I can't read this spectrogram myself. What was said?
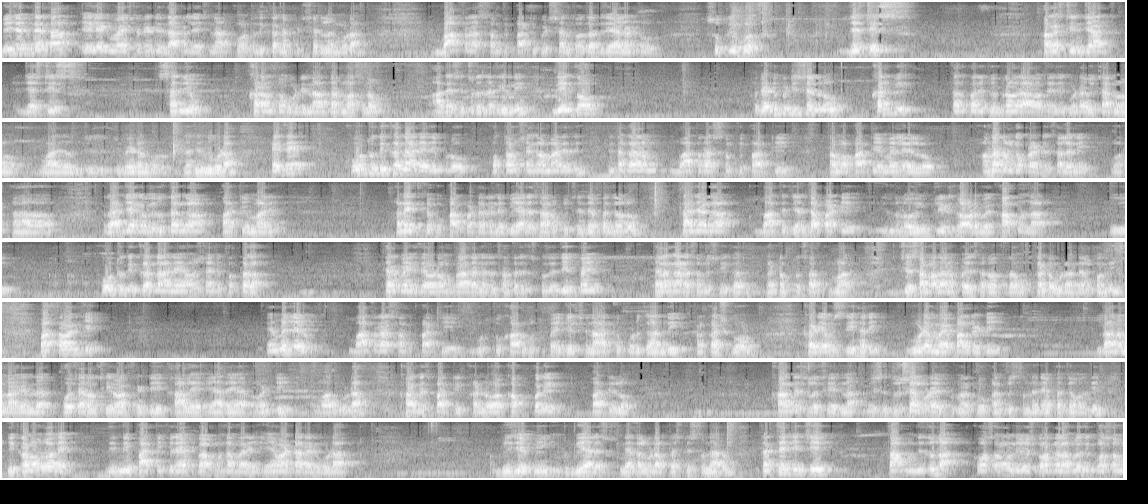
BJP నేత ఏలేటి మహేశ్వర్ రెడ్డి దాఖలు చేసిన కోర్టు ధిక్కరణ పిటిషన్లను కూడా భారత రాష్ట్ర సమితి పార్టీ పిటిషన్తో రద్దు చేయాలంటూ supreme court justice Augustine George justice Sanjiv కరంతో కూడిన ధర్మాసనం ఆదేశించడం జరిగింది. దీంతో రెండు పిటిషన్లు కలిపి తదుపరి ఫిబ్రవరి ఆరవ తేదీ కూడా విచారణ వాయిదా వేయడం కూడా జరిగింది కూడా. అయితే కోర్టు దిక్కన అనేది ఇప్పుడు కొత్త అంశంగా మారింది. ఇంతకాలం భారత రాష్ట్ర సమితి పార్టీ తమ పార్టీ ఎమ్మెల్యేలు అనర్హులుగా ప్రకటించాలని రాజ్యాంగ విరుద్ధంగా పార్టీ మారి అనైతికకు పాల్పడ్డారని బీఆర్ఎస్ ఆరోపించిన నేపథ్యంలో తాజాగా భారతీయ జనతా పార్టీ ఇందులో ఇంప్లీడ్ కావడమే కాకుండా ఈ కోర్టు ధిక్కరణ అనే అంశాన్ని కొత్తగా తెరపైకి తేవడం ప్రాధాన్యతను సంతరించుకుంది. దీనిపై తెలంగాణ అసెంబ్లీ స్పీకర్ గంటం ప్రసాద్ కుమార్ ఇచ్చే సమాధానంపై సర్వత్రా ఉత్కంఠ కూడా నెలకొంది. వాస్తవానికి ఎమ్మెల్యేలు భారత రాష్ట్ర పార్టీ గుర్తు కారు గుర్తుపై గెలిచిన అరకిపూడి గాంధీ ప్రకాష్ గౌడ్ కడియం శ్రీహరి గూడెం మైపాల్ రెడ్డి దానం నాగేందర్ పోచారం శ్రీనివాస్ రెడ్డి కాలే యాదయ్య వంటి వారు కూడా కాంగ్రెస్ పార్టీ కండువా కప్పుకొని పార్టీలో కాంగ్రెస్లో చేరిన దృశ్యాలు కూడా ఇప్పుడు మనకు కనిపిస్తున్న నేపథ్యం ఉంది. ఈ క్రమంలోనే దీన్ని పార్టీ ఫిరాయింపు కాకుండా మరి ఏమంటారని కూడా బీజేపీ ఇటు బీఆర్ఎస్ నేతలు కూడా ప్రశ్నిస్తున్నారు. ప్రత్యేకించి తాము నిధుల కోసం నియోజకవర్గాల అభివృద్ధి కోసం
